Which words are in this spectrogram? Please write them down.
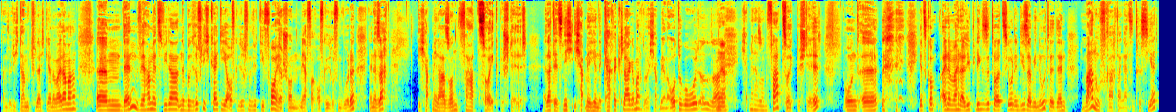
dann würde ich damit vielleicht gerne weitermachen. Ähm, denn wir haben jetzt wieder eine Begrifflichkeit, die hier aufgegriffen wird, die vorher schon mehrfach aufgegriffen wurde. Denn er sagt, ich habe mir da so ein Fahrzeug bestellt. Er sagt jetzt nicht, ich habe mir hier eine Karre klar gemacht oder ich habe mir ein Auto geholt oder so, sondern ja. ich habe mir da so ein Fahrzeug bestellt. Und äh, jetzt kommt eine meiner Lieblingssituationen in dieser Minute, denn Manu fragt dann ganz interessiert,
